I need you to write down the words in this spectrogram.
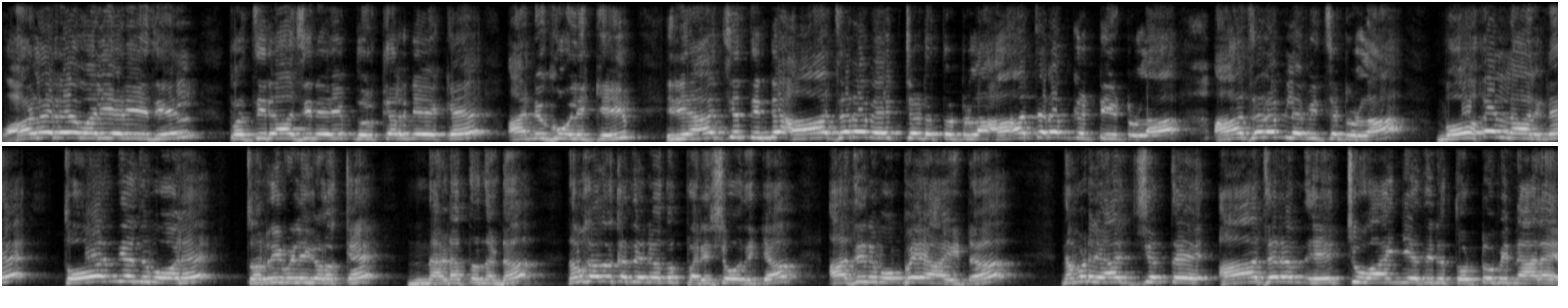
വളരെ വലിയ രീതിയിൽ പൃഥ്വിരാജിനെയും ദുൽഖറിനെയൊക്കെ അനുകൂലിക്കുകയും രാജ്യത്തിന്റെ ആദരം ഏറ്റെടുത്തിട്ടുള്ള ആദരം കിട്ടിയിട്ടുള്ള ആദരം ലഭിച്ചിട്ടുള്ള മോഹൻലാലിനെ തോന്നിയതുപോലെ തെറിവിളികളൊക്കെ നടത്തുന്നുണ്ട്. നമുക്കതൊക്കെ തന്നെ ഒന്ന് പരിശോധിക്കാം. അതിനു മുമ്പേ ആയിട്ട് നമ്മുടെ രാജ്യത്തെ ആദരം ഏറ്റുവാങ്ങിയതിന് തൊട്ടു പിന്നാലെ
